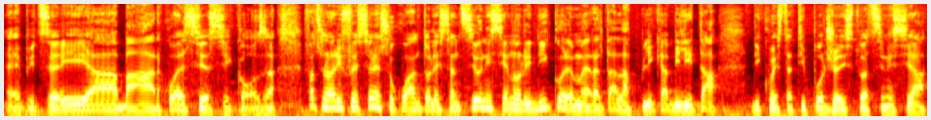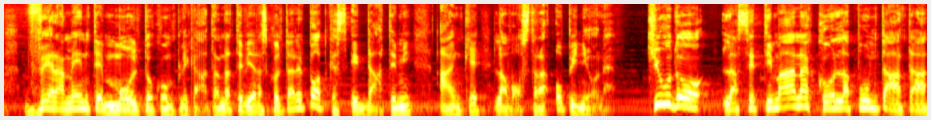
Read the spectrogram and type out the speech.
eh, pizzeria, bar, qualsiasi cosa. Faccio una riflessione su quanto le sanzioni siano ridicole, ma in realtà l'applicabilità di questa tipologia di situazioni sia veramente molto complicata. Andatevi ad ascoltare il podcast e datemi anche la vostra opinione. Chiudo la settimana con la puntata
